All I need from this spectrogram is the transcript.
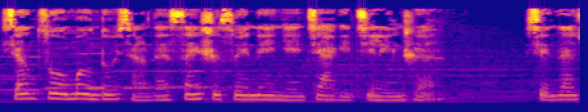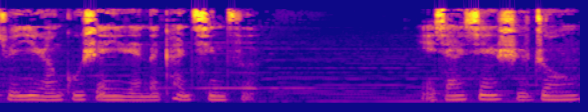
像做梦都想在三十岁那年嫁给纪凌尘，现在却依然孤身一人的看青子。也像现实中，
